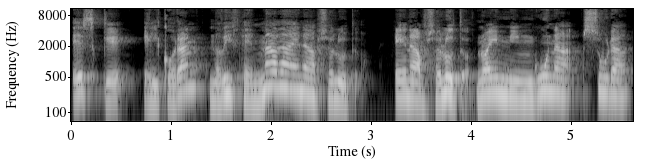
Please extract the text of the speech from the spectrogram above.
es que el Corán no dice nada en absoluto. En absoluto. No hay ninguna sura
